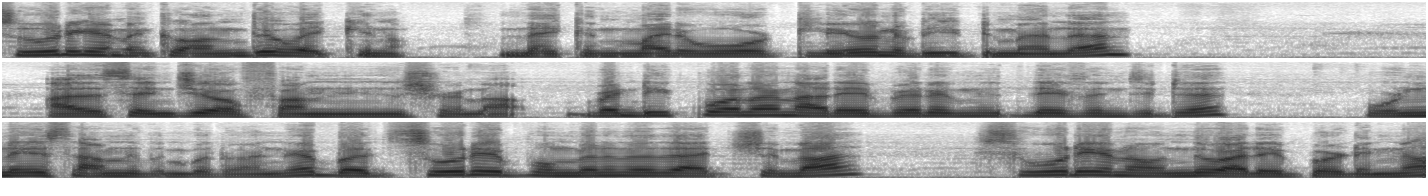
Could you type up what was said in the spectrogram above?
சூரியனுக்கு வந்து வைக்கணும். லைக் இந்த மாதிரி ஓட்லேயோ இல்லை வீட்டு மேலே அதை செஞ்சு வைப்பாங்க யூஸ்வலாக பட் இப்போலாம் நிறைய பேர் வீட்டிலே செஞ்சுட்டு உள்ளே சாமி கும்பிடுவாங்க. பட் சூரிய பொங்கல்ன்றது ஆக்சுவலாக சூரியனை வந்து வழிபடுங்க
